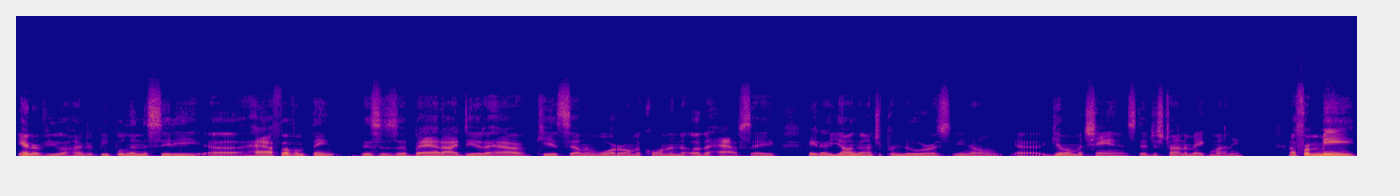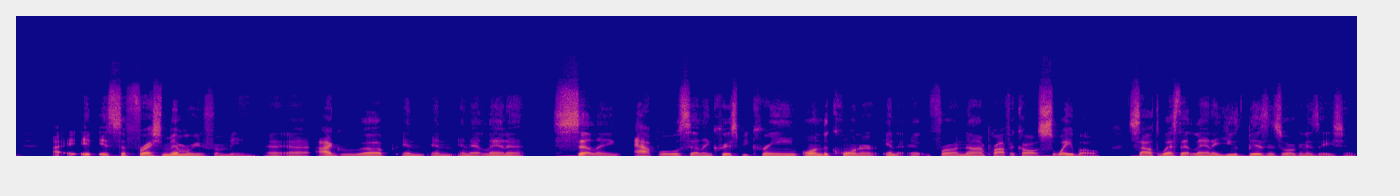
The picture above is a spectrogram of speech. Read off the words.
interview 100 people in the city, uh, half of them think this is a bad idea to have kids selling water on the corner, and the other half say, hey, they're young entrepreneurs, you know, uh, give them a chance. They're just trying to make money. Uh, for me, it, it's a fresh memory for me. Uh, uh, I grew up in, in, in Atlanta selling apples, selling Krispy Kreme on the corner in, uh, for a nonprofit called SWAYBO, Southwest Atlanta Youth Business Organization.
